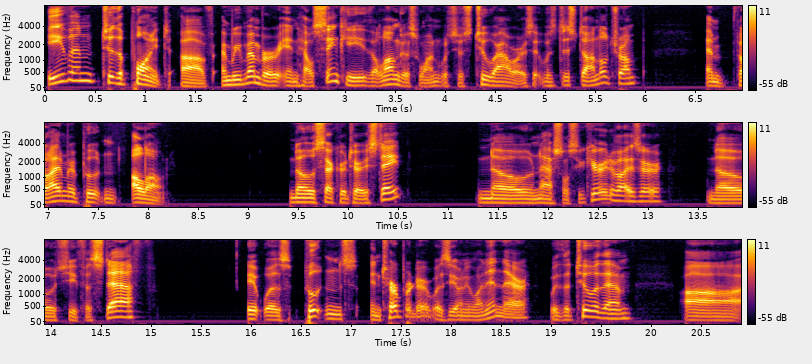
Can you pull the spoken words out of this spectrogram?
Even to the point of, and remember in Helsinki, the longest one, which was two hours, it was just Donald Trump and Vladimir Putin alone. No Secretary of State, no National Security Advisor, no Chief of Staff. It was Putin's interpreter was the only one in there with the two of them, uh,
